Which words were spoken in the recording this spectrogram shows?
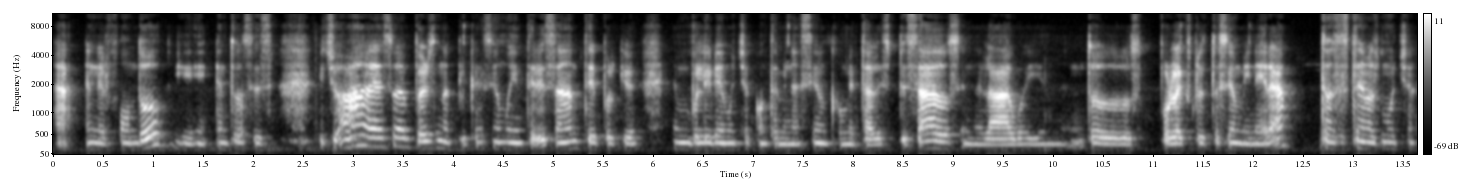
ah, en el fondo y entonces dicho, ah, eso me una aplicación muy interesante porque en Bolivia hay mucha contaminación con metales pesados en el agua y en todos por la explotación minera Entonces tenemos mucha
